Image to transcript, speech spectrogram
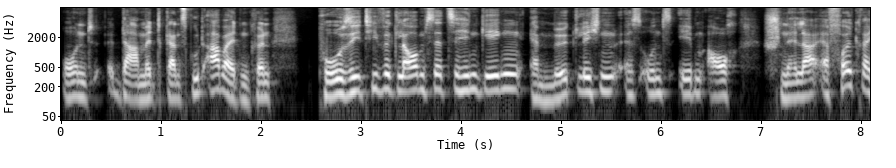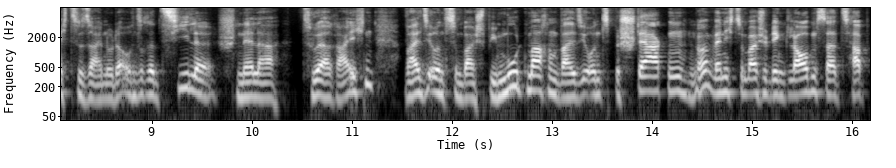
und damit ganz gut arbeiten können. Positive Glaubenssätze hingegen ermöglichen es uns eben auch schneller erfolgreich zu sein oder unsere Ziele schneller zu erreichen, weil sie uns zum Beispiel Mut machen, weil sie uns bestärken. Ne? Wenn ich zum Beispiel den Glaubenssatz habe,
